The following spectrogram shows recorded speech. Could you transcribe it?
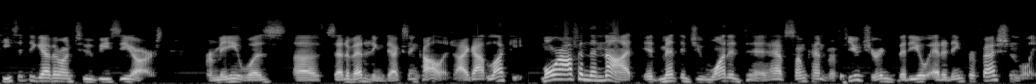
piece it together on two VCRs. For me, it was a set of editing decks in college. I got lucky. More often than not, it meant that you wanted to have some kind of a future in video editing professionally,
